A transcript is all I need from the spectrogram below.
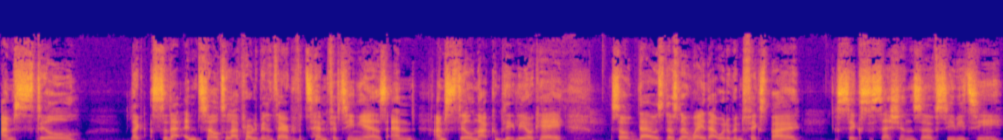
I'm still like so that in total I've probably been in therapy for 10 15 years and I'm still not completely okay so there was there's no way that would have been fixed by six sessions of CBT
